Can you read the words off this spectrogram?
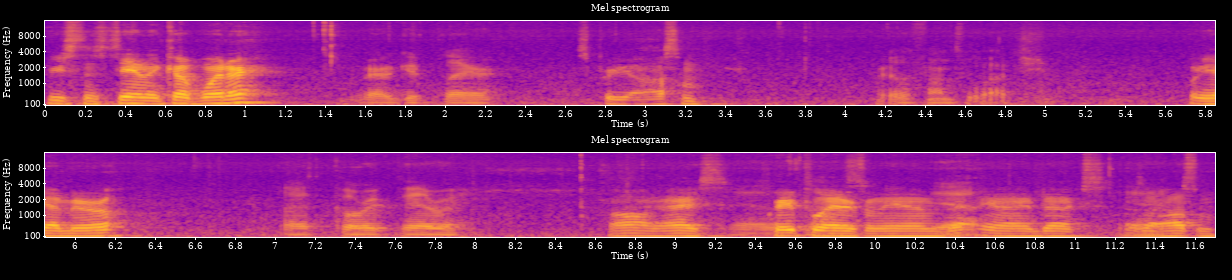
Recent Stanley Cup winner. Very good player. It's pretty awesome. Really fun to watch. What do you got, Miro? I have Corey Perry. Oh, nice. Yeah, Great player nice. from the Anaheim, Yeah. Anaheim Ducks. That's Yeah. awesome.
